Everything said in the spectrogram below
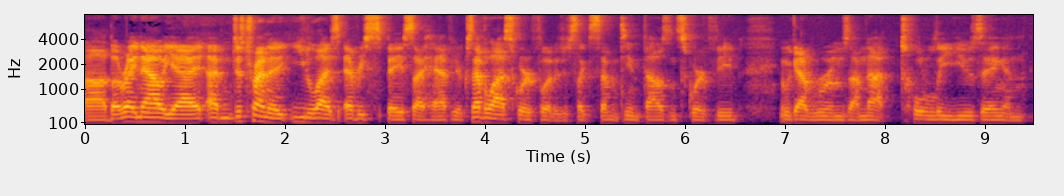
Uh, but right now, yeah, I, I'm just trying to utilize every space I have here because I have a lot of square footage. It's like 17,000 square feet. And we got rooms I'm not totally using and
